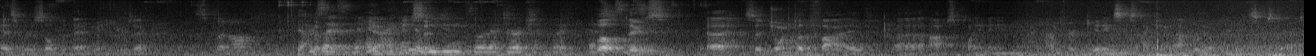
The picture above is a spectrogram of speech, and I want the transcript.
as a result of that many years after? split off. Yeah. Precisely, and Yeah, I think and that so- we do need to go in that direction, but. Well, there's, uh, so Joint Pub Five, uh, ops planning, I'm forgetting some, I cannot believe I'm forgetting some steps.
